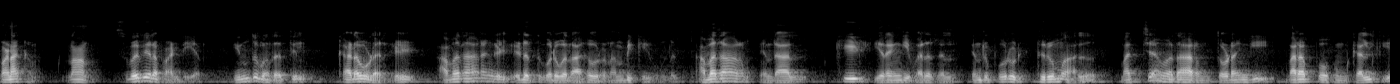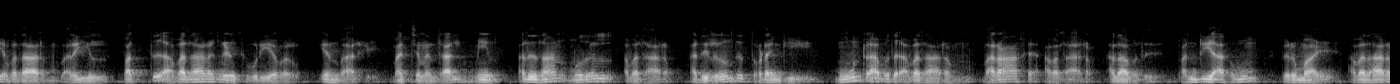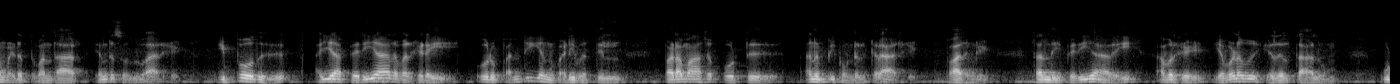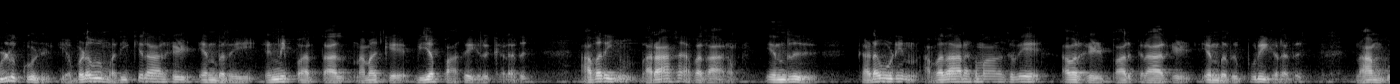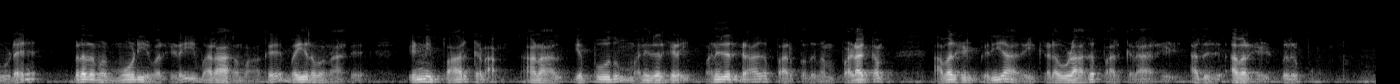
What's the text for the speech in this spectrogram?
வணக்கம். நான் சிவவீரபாண்டியன் இந்து மதத்தில் கடவுளர்கள் அவதாரங்கள் எடுத்து வருவதாக ஒரு நம்பிக்கை உண்டு. அவதாரம் என்றால் கீழ் இறங்கி வருதல் என்று பொருள். திருமால் மச்ச அவதாரம் தொடங்கி வரப்போகும் கல்கி அவதாரம் வரையில் பத்து அவதாரங்களுக்கு உரியவர் என்பார்கள். மச்சம் என்றால் மீன். அதுதான் முதல் அவதாரம். அதிலிருந்து தொடங்கி மூன்றாவது அவதாரம் வராக அவதாரம். அதாவது பன்றியாகவும் பெருமாள் அவதாரம் எடுத்து வந்தார் என்று சொல்வார்கள். இப்போது ஐயா பெரியார் அவர்களை ஒரு பன்றியின் வடிவத்தில் படமாக போட்டு அனுப்பி கொண்டிருக்கிறார்கள். பாருங்கள் தந்தை பெரியாரை அவர்கள் எவ்வளவு எதிர்த்தாலும் உள்ளுக்குள் எவ்வளவு மதிக்கிறார்கள் என்பதை எண்ணி பார்த்தால் நமக்கே வியப்பாக இருக்கிறது. அவரையும் வராக அவதாரம் என்று கடவுளின் அவதாரகமாகவே அவர்கள் பார்க்கிறார்கள் என்பது புரிகிறது. நாம் கூட பிரதமர் மோடி அவர்களை வராகமாக பைரவனாக எண்ணி பார்க்கலாம். ஆனால் எப்போதும் மனிதர்களை மனிதர்களாக பார்ப்பது நம் பழக்கம். அவர்கள் பெரியாரை கடவுளாக பார்க்கிறார்கள். அது அவர்கள் விருப்பம்.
